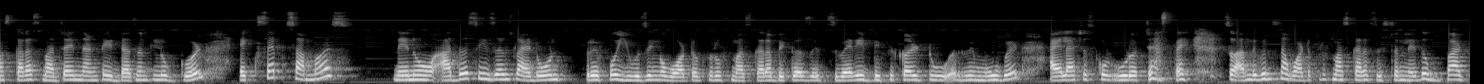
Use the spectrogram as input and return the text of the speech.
మస్కారా స్మజ్ అయిందంటే it doesn't look good except summers నేను అదర్ సీజన్స్లో I don't prefer using a waterproof mascara because it's very difficult to remove it eyelashes కూడా ఊడొచ్చేస్తాయి. సో అందు గురించి నాకు వాటర్ ప్రూఫ్ మస్కరా సిస్టమ్ లేదు. But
